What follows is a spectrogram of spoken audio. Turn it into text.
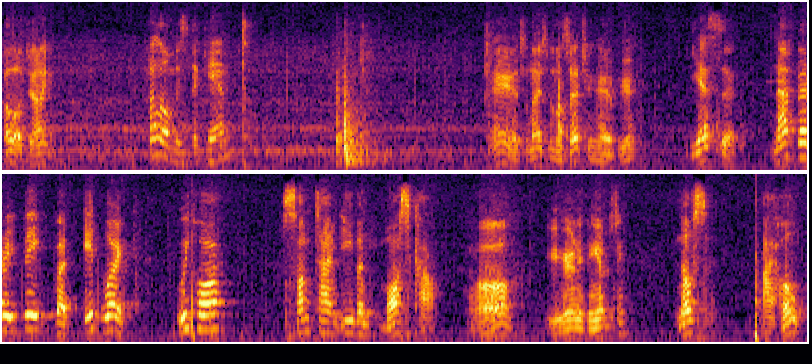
Hello, Johnny. Hello, Mr. Ken. Hey, it's a nice little set you have here. Yes, sir. Not very big, but it worked. We pour, sometime even Moscow. Oh, you hear anything interesting? No, sir. I hope.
